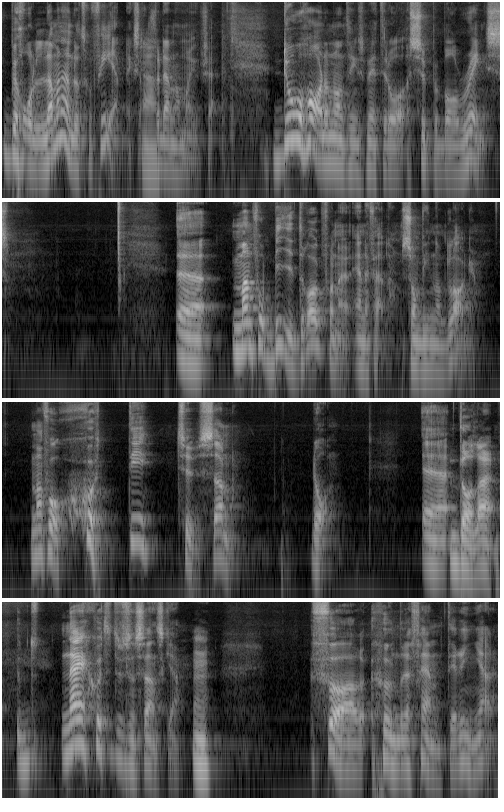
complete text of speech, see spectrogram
behåller man ändå trofén liksom, Ja. för den har man gjort så här. Då har de någonting som heter då Super Bowl rings. Eh, man får bidrag från NFL som vinnande lag. Man får 70 000 då. Eh, Dollar. Nej, 70 000 svenska. Mm. För 150 ringar.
